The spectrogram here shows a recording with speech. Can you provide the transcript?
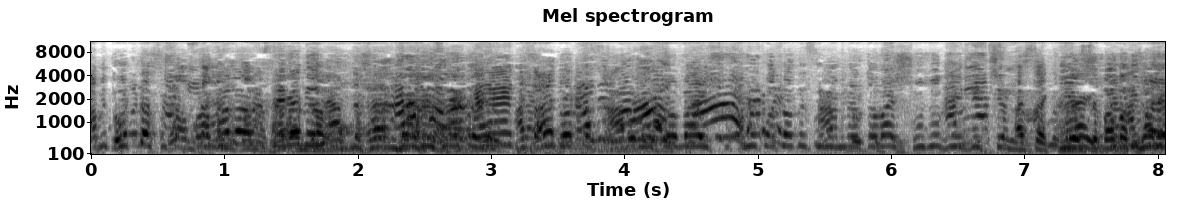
আমি ধরতেছি সুযোগ দিচ্ছেন আচ্ছা কি হয়েছে বাবা কি হয়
